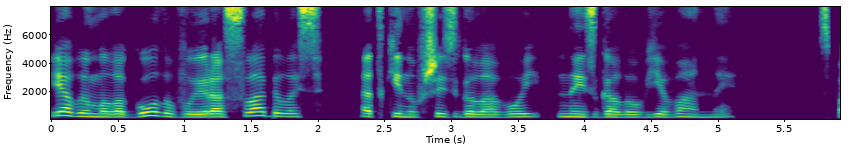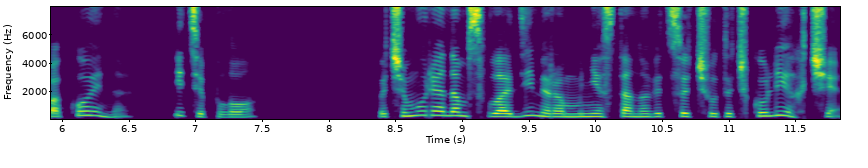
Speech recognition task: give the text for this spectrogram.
Я вымыла голову и расслабилась, откинувшись головой на изголовье ванны. Спокойно и тепло. Почему рядом с Владимиром мне становится чуточку легче?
